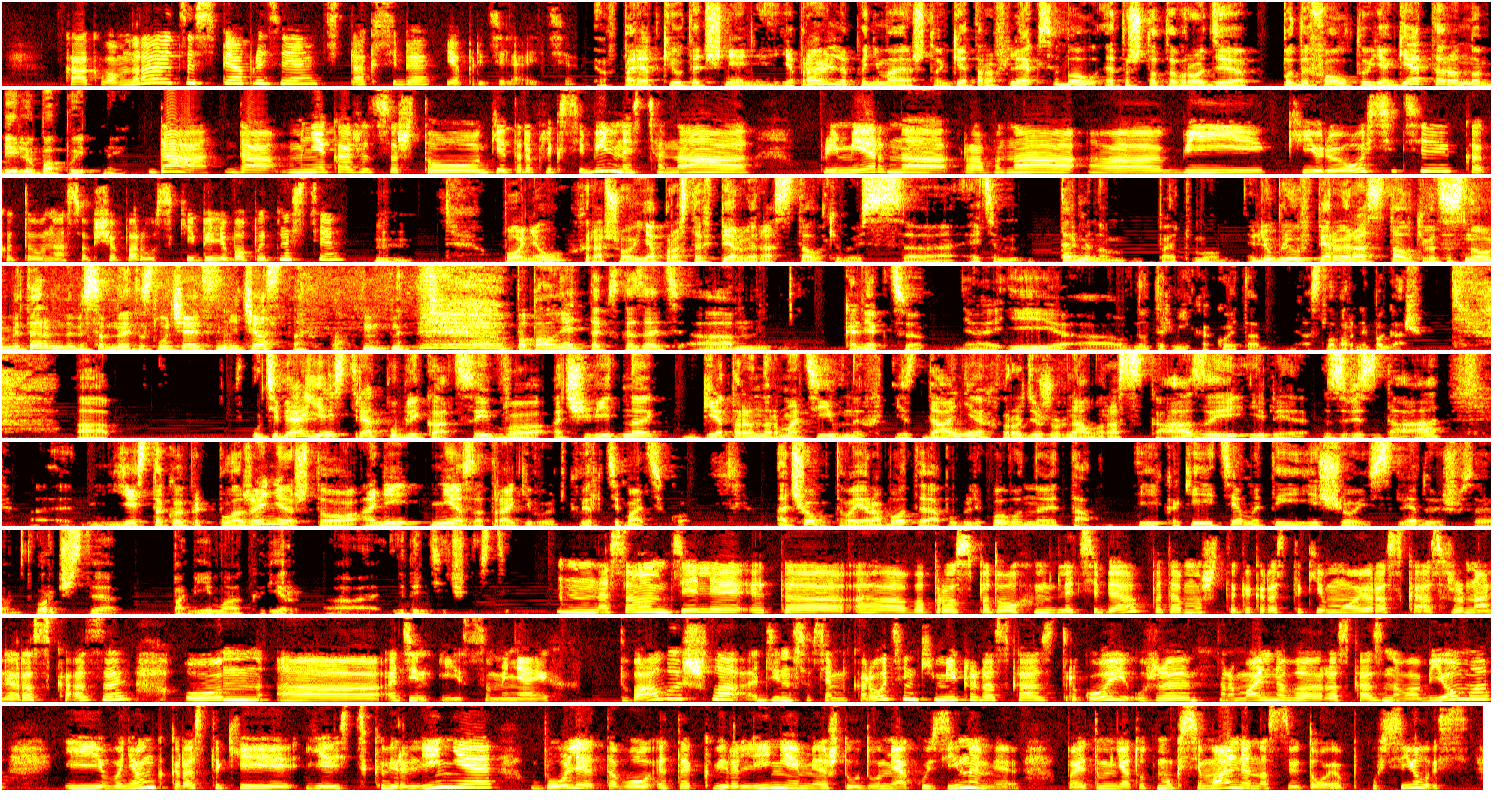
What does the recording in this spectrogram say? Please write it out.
Как вам нравится себя определять, так себя и определяйте. В порядке уточнений. Я правильно понимаю, что гетерофлексибл — это что-то вроде по дефолту я гетеро, но би любопытный? Да, да. Мне кажется, что гетерофлексибильность, она примерно равна uh, be curiosity, как это у нас вообще по-русски, be любопытности. Угу. Понял, хорошо. Я просто в первый раз сталкиваюсь с э, этим термином, поэтому люблю в первый раз сталкиваться с новыми терминами, со мной это случается нечасто. Пополнять, так сказать, коллекцию э, и э, внутренний какой-то словарный багаж. У тебя есть ряд публикаций в, очевидно, гетеронормативных изданиях, вроде журнала «Рассказы» или «Звезда». Есть такое предположение, что они не затрагивают квир-тематику. О чем твои работы опубликованы там? И какие темы ты еще исследуешь в своем творчестве, помимо квир-идентичности? На самом деле это э, вопрос с подвохом для тебя, потому что как раз-таки мой рассказ в журнале «Рассказы», он э, один из, у меня их два вышло, один совсем коротенький микрорассказ, другой уже нормального рассказанного объема, и в нем как раз-таки есть квирлиния, более того, это квирлиния между двумя кузинами, поэтому я тут максимально на святое покусилась.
